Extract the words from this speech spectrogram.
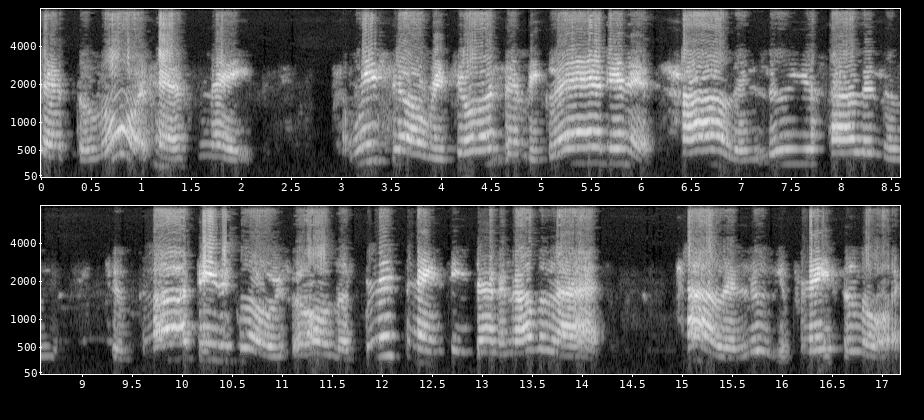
that the Lord has made. We shall rejoice and be glad in it. Hallelujah, hallelujah. To God be the glory for all the good things he's done in our lives. Hallelujah, praise the Lord.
